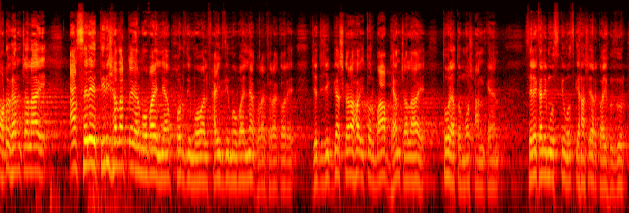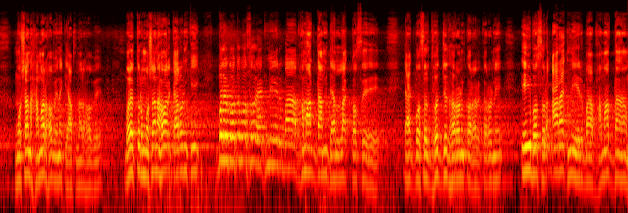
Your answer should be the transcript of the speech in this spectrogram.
অটো ভ্যান চালায় আর ছেলে তিরিশ হাজার টাকার মোবাইল নিয়ে four G mobile five G mobile নিয়ে ঘোরাফেরা করে। যদি জিজ্ঞাসা করা হয়, তোর বাপ ভ্যান চালায়? তোর এত মশান কেন? ছেলে খালি মুসকে মুসকে হাসি আর কয়, হুজুর, মশান হামার হবে নাকি আপনার হবে? বলে, তোর মশান হওয়ার কারণ কি? বলে, গত বছর এক মেয়ের বাপ আমার দাম দেড় লাখ কষে। এক বছর ধৈর্য ধারণ করার কারণে এই বছর আর এক মেয়ের বাপ আমার দাম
